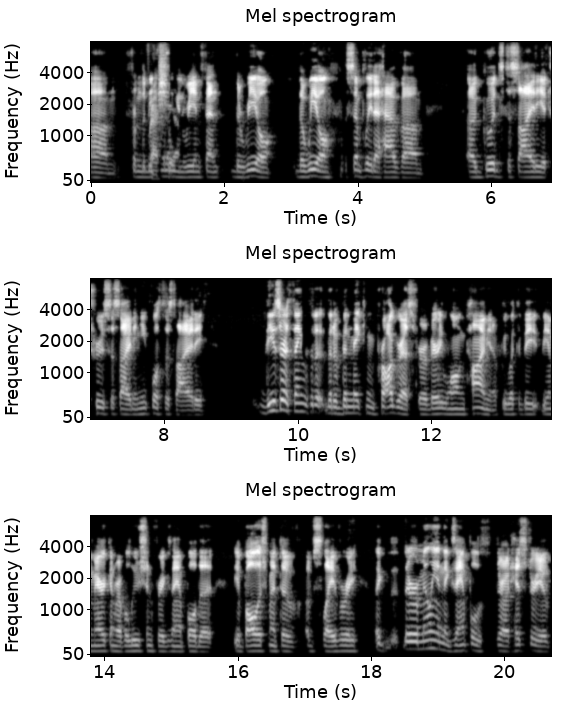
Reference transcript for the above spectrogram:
um, from the Fresh, beginning yeah. and reinvent the real the wheel simply to have um, a good society, a true society, an equal society. These are things that, that have been making progress for a very long time. You know, if we look at the, the American Revolution, for example, the, the abolishment of, of slavery, like there are a million examples throughout history of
